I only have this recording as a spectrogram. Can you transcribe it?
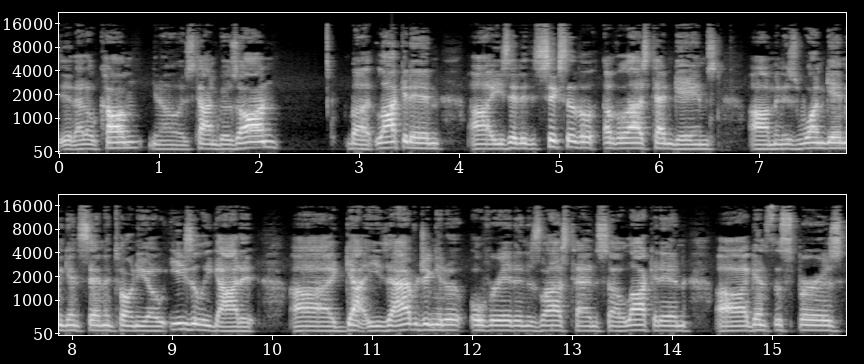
that'll come. You know, as time goes on. But lock it in. Uh, he's hit six of the of the last ten games. Um, his one game against San Antonio, easily got it. Uh, got he's averaging it over it in his last ten, so lock it in uh, against the Spurs.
